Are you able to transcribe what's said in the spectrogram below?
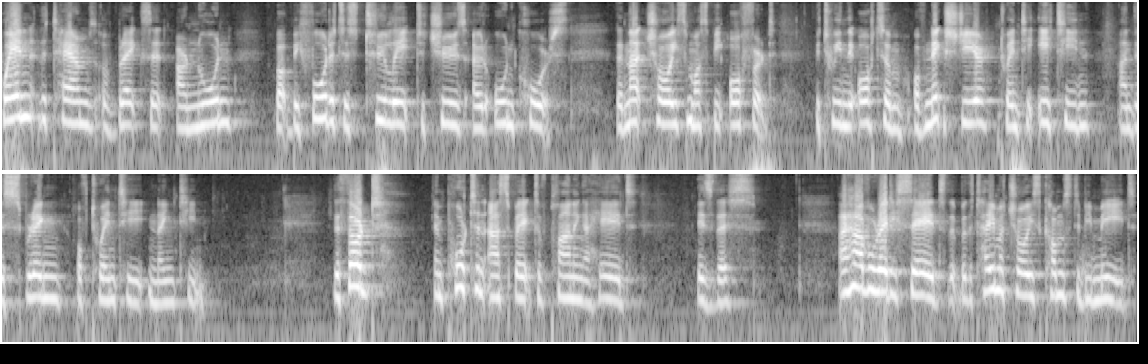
when the terms of Brexit are known, but before it is too late to choose our own course, then that choice must be offered between the autumn of next year, 2018, and the spring of 2019. The third important aspect of planning ahead is this. I have already said that by the time a choice comes to be made,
